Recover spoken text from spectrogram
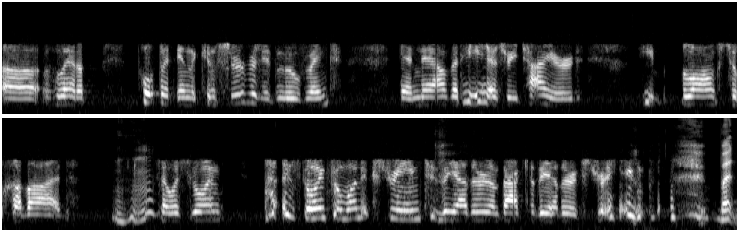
uh, who had a pulpit in the conservative movement, and now that he has retired, he belongs to Chabad. Mm-hmm. So it's going it's going from one extreme to the other and back to the other extreme. but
